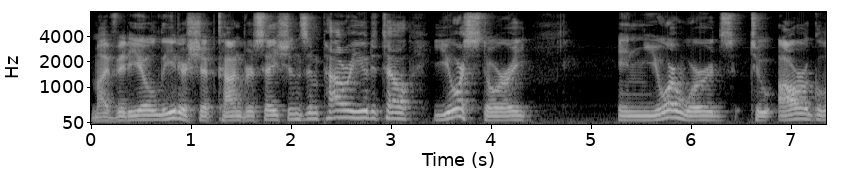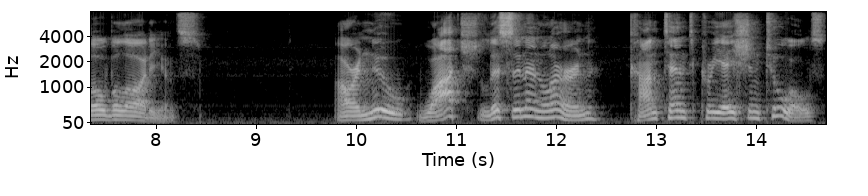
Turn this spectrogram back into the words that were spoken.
My video leadership conversations empower you to tell your story in your words to our global audience. Our new Watch, Listen, and Learn content creation tools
